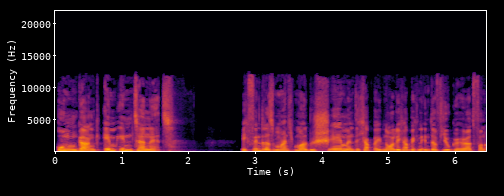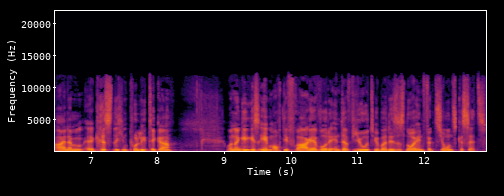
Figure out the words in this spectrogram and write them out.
Umgang im Internet. Ich finde das manchmal beschämend. Ich habe neulich habe ich ein Interview gehört von einem äh, christlichen Politiker und dann ging es eben auch die Frage, er wurde interviewt über dieses neue Infektionsgesetz.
